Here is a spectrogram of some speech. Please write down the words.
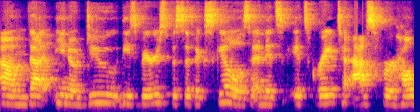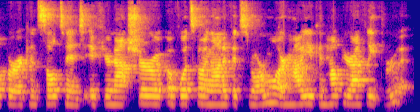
um, that you know do these very specific skills and it's it's great to ask for help or a consultant if you're not sure of what's going on if it's normal or how you can help your athlete through it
